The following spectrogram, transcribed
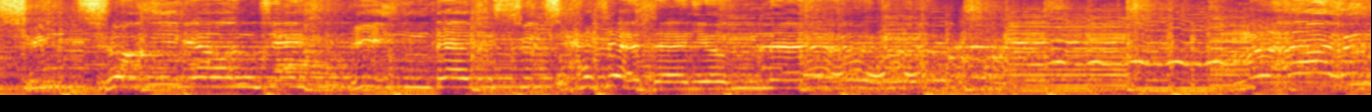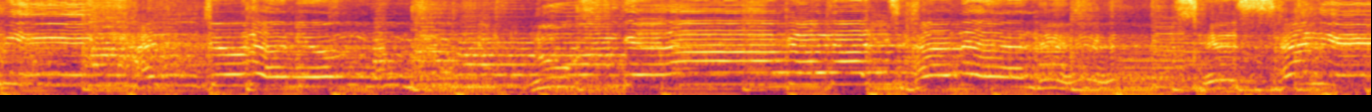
심청이가 언제 인당수 찾아다녔나? 마음이 간절하면 누군가가 나타나는 세상에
